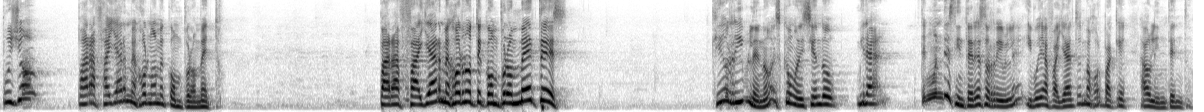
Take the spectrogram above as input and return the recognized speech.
pues yo para fallar mejor no me comprometo. Para fallar mejor no te comprometes. Qué horrible, ¿no? Es como diciendo, mira, tengo un desinterés horrible y voy a fallar, entonces mejor para qué hago el intento.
